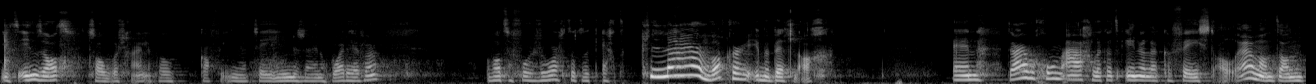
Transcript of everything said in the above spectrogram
iets in zat. Het zal waarschijnlijk wel cafeïne, theïne zijn of whatever. Wat ervoor zorgde dat ik echt klaar wakker in mijn bed lag. En daar begon eigenlijk het innerlijke feest al. Hè? Want dan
